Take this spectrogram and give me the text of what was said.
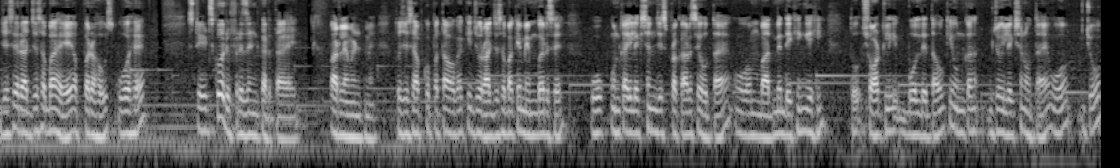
जैसे राज्यसभा है अपर हाउस वो है स्टेट्स को रिप्रेजेंट करता है। पार्लियामेंट में। तो जैसे आपको पता होगा कि जो राज्यसभा के मेंबर्स है, वो, उनका इलेक्शन जिस प्रकार से होता है, वो हम बाद में देखेंगे ही। तो शॉर्टली बोल देता हूँ कि उनका जो इलेक्शन होता है, वो जो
